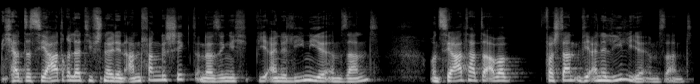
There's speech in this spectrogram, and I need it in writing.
Ich hatte Siad relativ schnell den Anfang geschickt und da singe ich wie eine Linie im Sand. Und Siad hatte aber verstanden wie eine Lilie im Sand.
